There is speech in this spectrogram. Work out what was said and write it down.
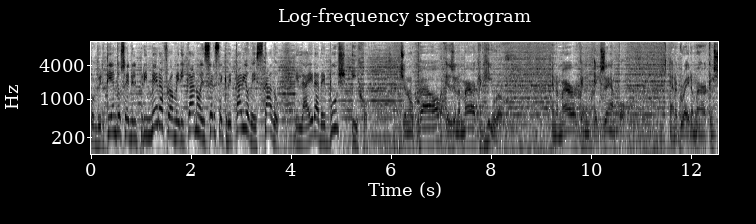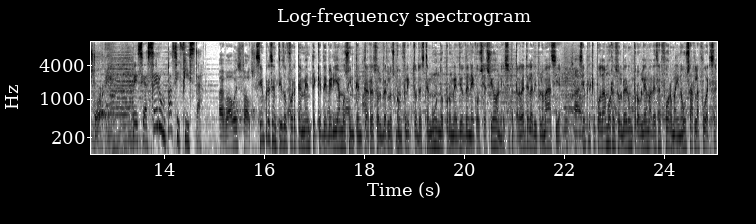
convirtiéndose en el primer afroamericano en ser secretario de Estado en la era de Bush hijo. General Powell is an American hero, an American example, and a great American story. Pese a ser un pacifista, Siempre he sentido fuertemente que deberíamos intentar resolver los conflictos de este mundo por medio de negociaciones, a través de la diplomacia. Siempre que podamos resolver un problema de esa forma y no usar la fuerza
